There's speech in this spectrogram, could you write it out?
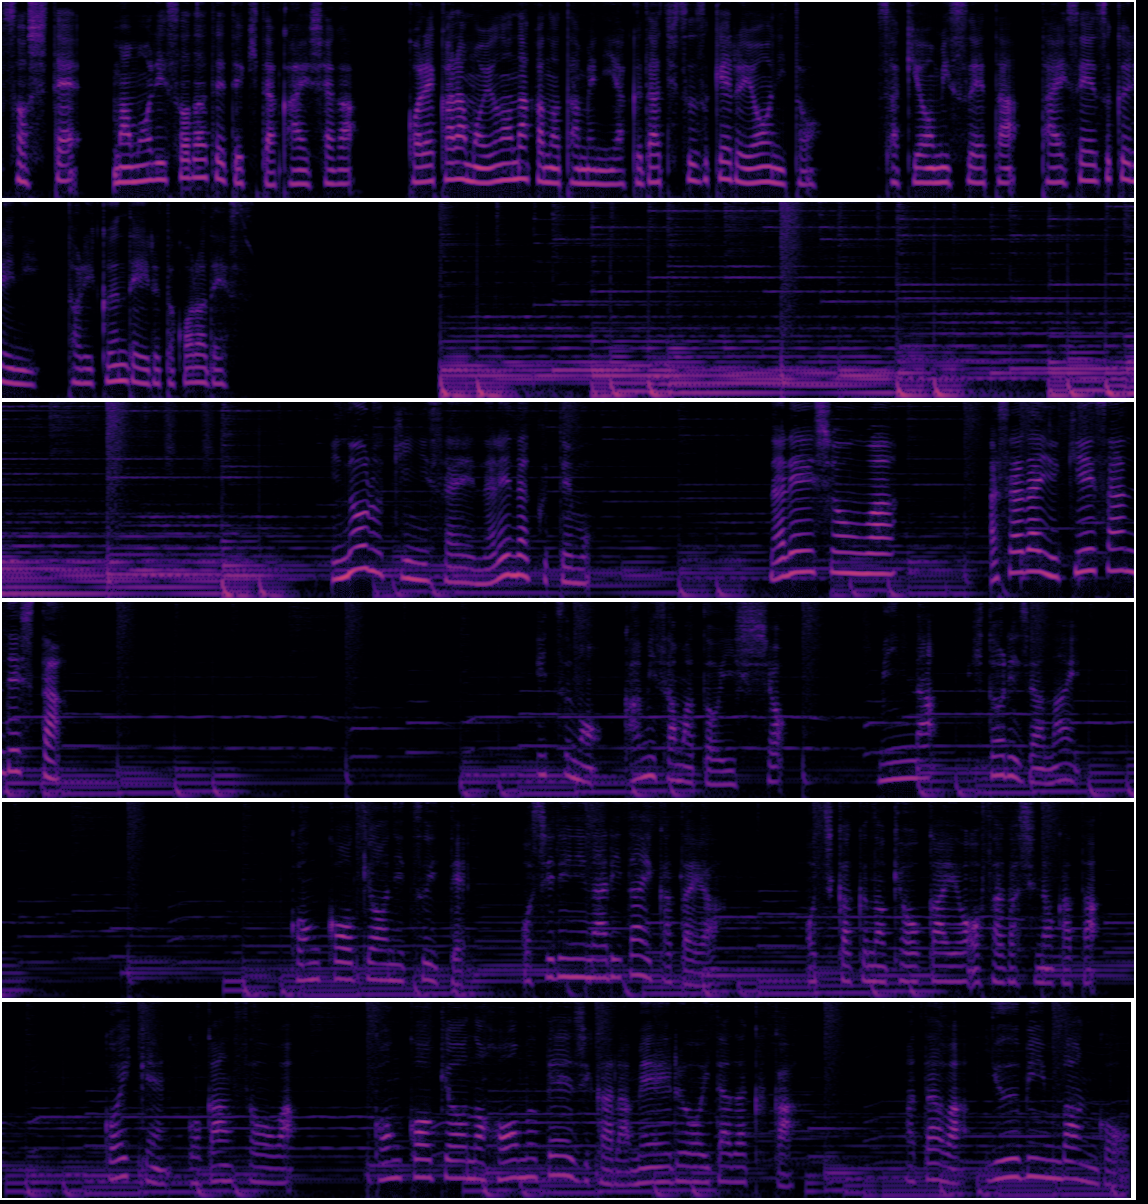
そして守り育ててきた会社がこれからも世の中のために役立ち続けるようにと先を見据えた体制づくりに取り組んでいるところです。祈る気にさえなれなくてもナレーションは浅田幸恵さんでした。いつも神様と一緒。みんな一人じゃない。金光教についてお知りになりたい方やお近くの教会をお探しの方。ご意見ご感想は金光教のホームページからメールをいただくかまたは郵便番号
